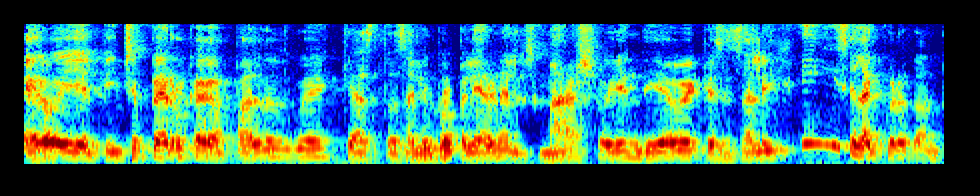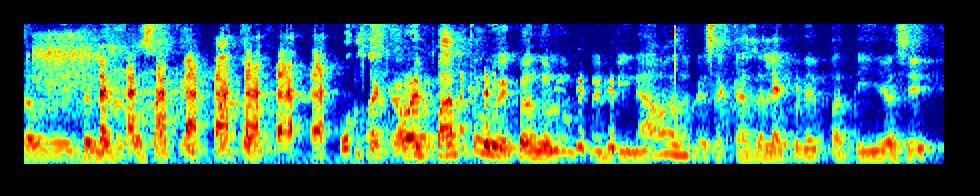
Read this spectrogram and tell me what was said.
Eh, güey, y el pinche perro cagapalos, güey, que hasta salió para pelear en el Smash hoy en día, güey, que se sale y se la cura cuando estaba uno bien pendejo, o saca el pato, ¿no? O sacaba el pato, güey, cuando lo empinabas, güey, sacaba, salía con el patillo así,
